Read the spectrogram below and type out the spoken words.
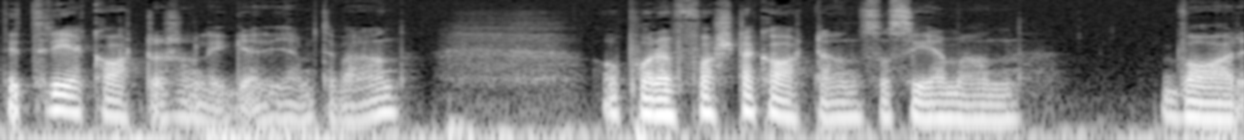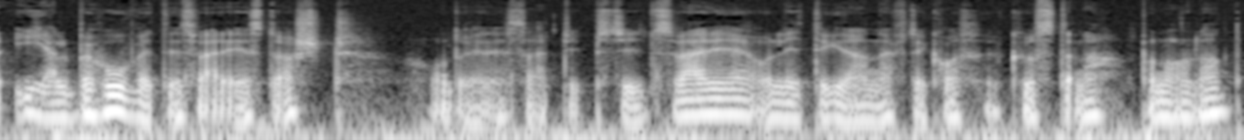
Det är tre kartor som ligger jämte varann. Och på den första kartan så ser man var elbehovet i Sverige är störst. Och då är det så här typ Sydsverige och lite grann efter kusterna på Norrland.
